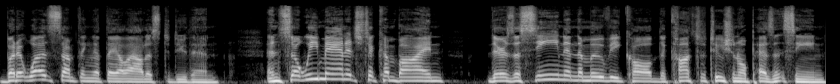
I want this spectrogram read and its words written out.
but it was something that they allowed us to do then. And so we managed to combine. There's a scene in the movie called the Constitutional Peasant Scene,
